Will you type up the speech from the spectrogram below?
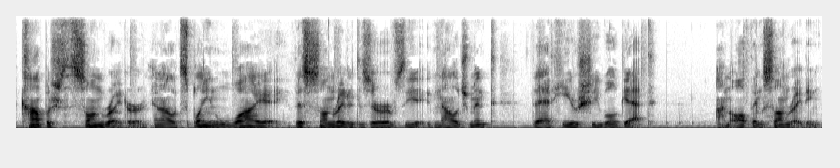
accomplished songwriter, and I'll explain why this songwriter deserves the acknowledgement that he or she will get on All Things Songwriting.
